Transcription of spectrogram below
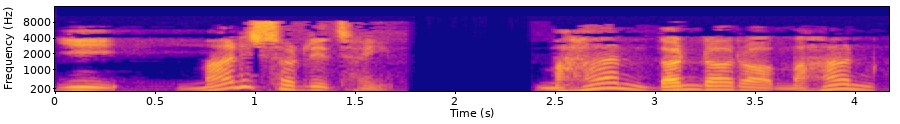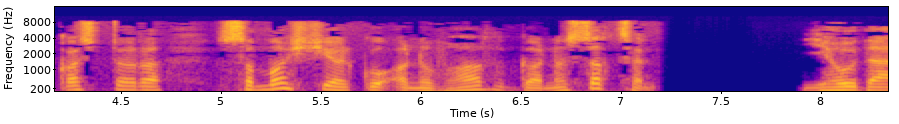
यी मानिसहरूले झै महान दण्ड र महान कष्ट र समस्याहरूको अनुभव गर्न सक्छन्। यहुदा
